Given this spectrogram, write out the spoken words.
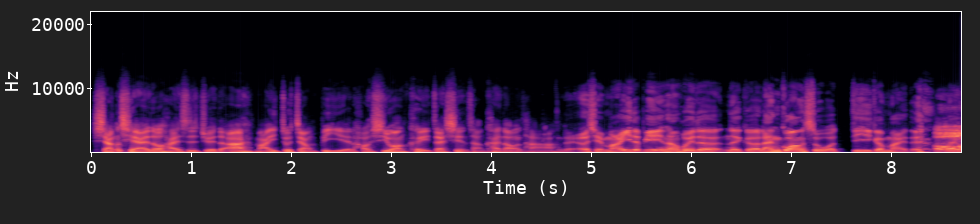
想起来都还是觉得啊，麻衣就这样毕业了，好希望可以在现场看到他。对，而且麻衣的毕业演唱会的那个蓝光是我第一个买的乃木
